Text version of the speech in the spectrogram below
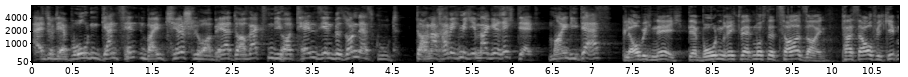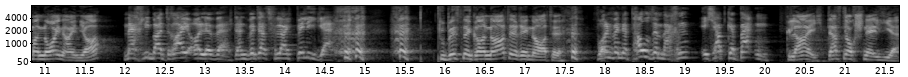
Also der Boden ganz hinten beim Kirschlorbeer, da wachsen die Hortensien besonders gut. Danach habe ich mich immer gerichtet. Meinen die das? Glaube ich nicht. Der Bodenrichtwert muss eine Zahl sein. Pass auf, ich gebe mal neun ein, ja? Mach lieber drei, Oliver, dann wird das vielleicht billiger. Du bist eine Granate, Renate. Wollen wir eine Pause machen? Ich hab gebacken. Gleich, das noch schnell hier.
